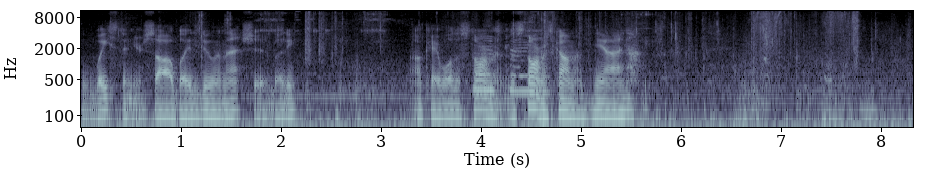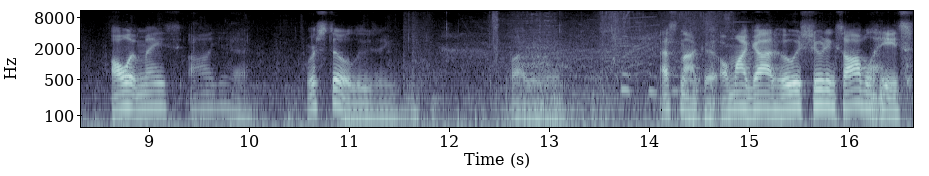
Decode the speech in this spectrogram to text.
You're wasting your saw blades doing that shit, buddy. Okay, well the storm, Storm's the storm is coming. Yeah, I know. Oh, it may. Oh, yeah. We're still losing. By the way, that's not good. Oh my God, who is shooting saw blades?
